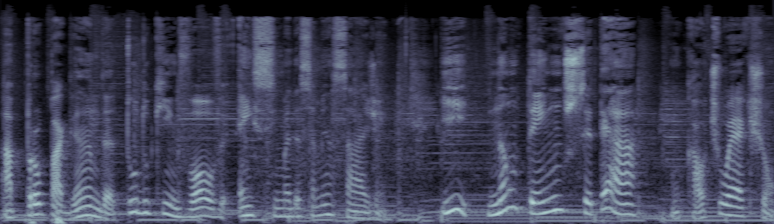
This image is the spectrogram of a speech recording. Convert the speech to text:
a propaganda, tudo que envolve é em cima dessa mensagem. E não tem um CTA, um call to action,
